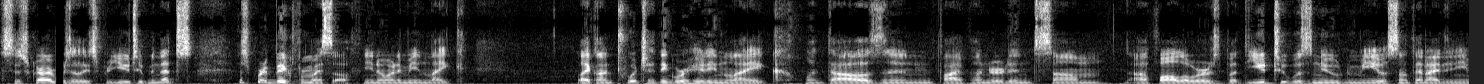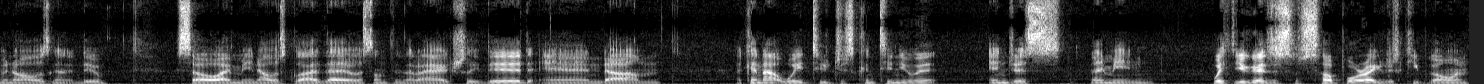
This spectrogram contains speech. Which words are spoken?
subscribers at least for YouTube, and that's that's pretty big for myself. You know what I mean? Like like on Twitch, I think we're hitting like 1,500 and some uh, followers. But YouTube was new to me; it was something I didn't even know I was gonna do. So I mean, I was glad that it was something that I actually did, and um, I cannot wait to just continue it and just, I mean, with you guys' support, I can just keep going.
